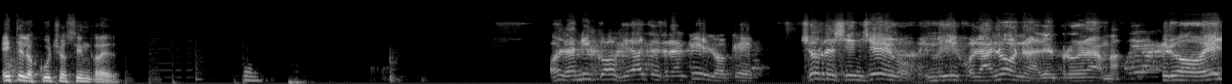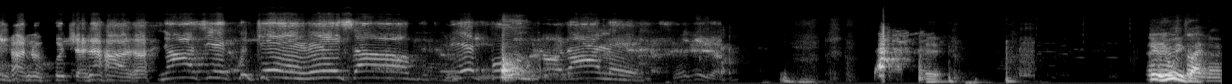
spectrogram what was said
Este lo escucho sin red. Hola Nico, quédate tranquilo que yo recién llego y me dijo la nona del programa, pero ella no escucha nada. No, sí, escuché, beso. 10 puntos, dale. Eh, No le gustó.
